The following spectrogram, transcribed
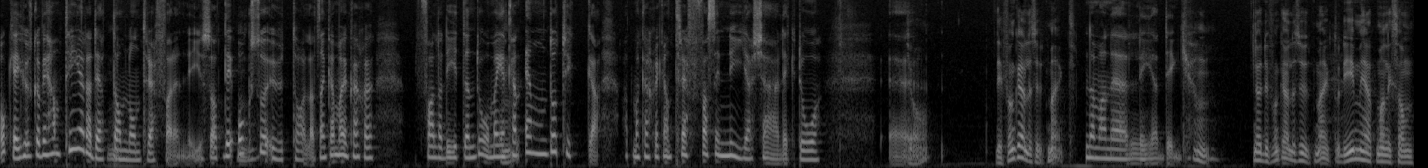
okej, hur ska vi hantera detta om någon träffar en ny? Så att det Mm. också är uttalat. Sen kan man ju kanske falla dit ändå. Men Mm. jag kan ändå tycka att man kanske kan träffa sin nya kärlek då Ja, det funkar alldeles utmärkt. när man är ledig. Mm. Ja, det funkar alldeles utmärkt. Och det är med att man liksom...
